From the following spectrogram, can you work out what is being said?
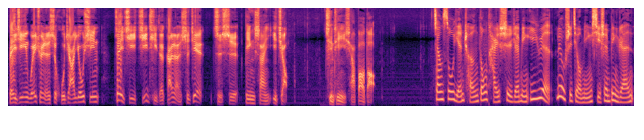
北京维权人士胡家忧心，这起集体的感染事件只是冰山一角。请听以下报道：江苏盐城东台市人民医院六十九名洗肾病人，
